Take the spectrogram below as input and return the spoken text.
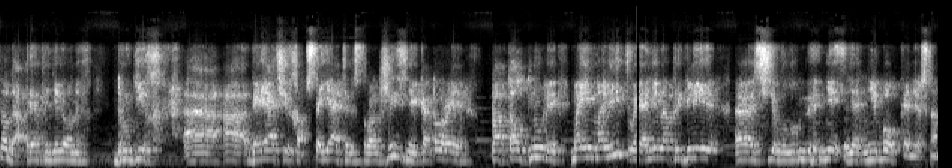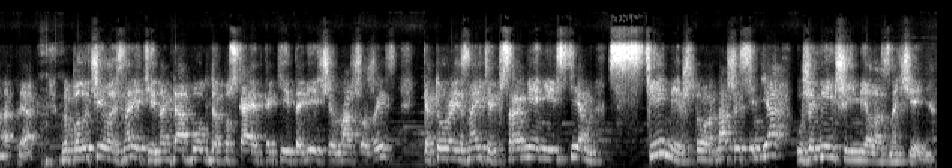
Ну да, при определенных других э, а, горячих обстоятельствах жизни, которые подтолкнули мои молитвы, они напрягли, э, с- не, я, не Бог, конечно, напряг, но получилось, знаете, иногда Бог допускает какие-то вещи в нашу жизнь, которые, знаете, в сравнении с тем, с теми, что наша семья уже меньше имела значения.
